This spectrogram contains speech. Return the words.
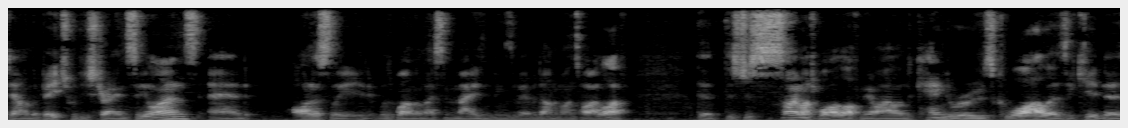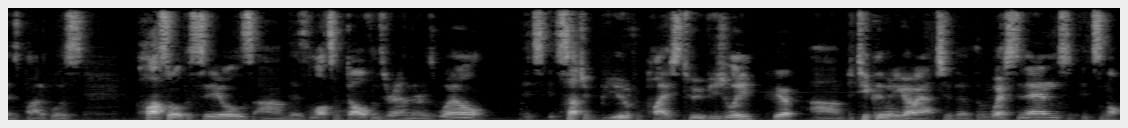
down on the beach with the Australian sea lions. And honestly, it was one of the most amazing things I've ever done in my entire life. There, there's just so much wildlife on the island: kangaroos, koalas, echidnas, platypus, plus all the seals. Um, there's lots of dolphins around there as well. It's, it's such a beautiful place too visually. Yep. Um, particularly when you go out to the, the western end, it's not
